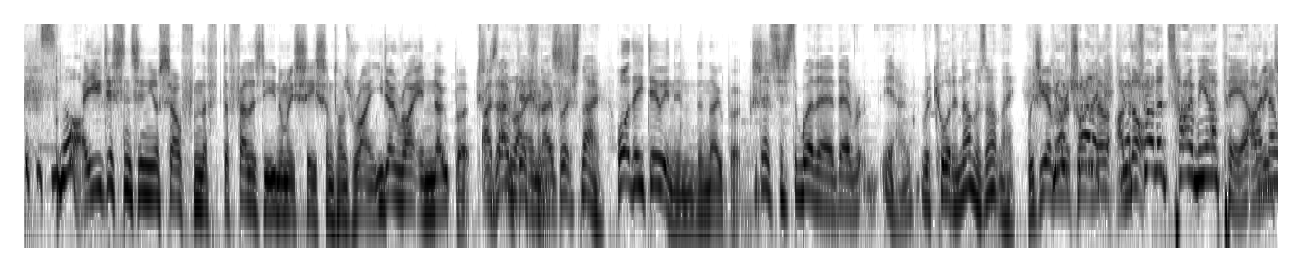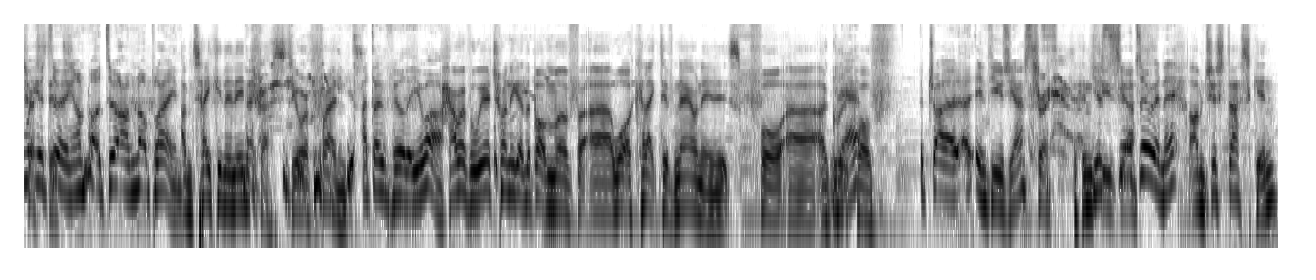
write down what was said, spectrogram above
It's not. Are you distancing yourself from the, the fellas that you normally see sometimes write? You don't write in notebooks. I Is that don't write in notebooks, no. What are they doing in the notebooks? That's just where they're, they're you know recording numbers, aren't they? Would you ever you're record a number? I'm You're not- trying to tie me up here. I'm I know what you're doing. I'm not doing. I'm not playing. I'm taking an interest. You're a friend. I don't feel that you are. However, we're trying to get the bottom of uh, what a collective noun is for uh, a group Yeah. of Try uh, enthusiasts. You're still doing it. I'm just asking.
